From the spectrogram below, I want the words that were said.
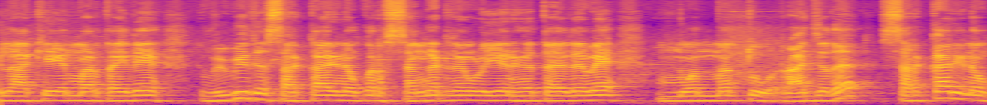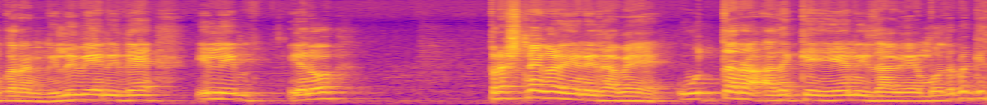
ಇಲಾಖೆ ಏನು ಮಾಡ್ತಾ ಇದೆ? ವಿವಿಧ ಸರ್ಕಾರಿ ನೌಕರ ಸಂಘಟನೆಗಳು ಏನು ಹೇಳ್ತಾ ಇದ್ದಾವೆ? ಮತ್ತು ರಾಜ್ಯದ ಸರ್ಕಾರಿ ನೌಕರ ನಿಲುವೇನಿದೆ? ಇಲ್ಲಿ ಏನು ಪ್ರಶ್ನೆಗಳು ಏನಿದಾವೆ? ಉತ್ತರ ಅದಕ್ಕೆ ಏನಿದ್ದಾವೆ ಎಂಬುದರ ಬಗ್ಗೆ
